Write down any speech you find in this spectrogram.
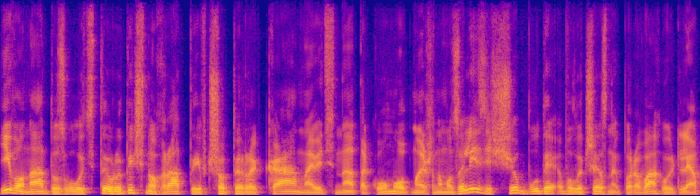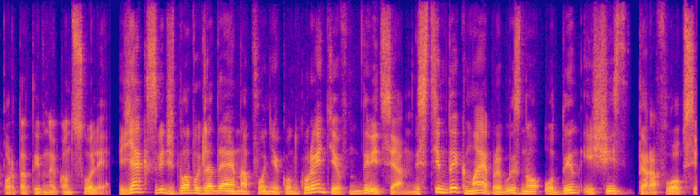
і вона дозволить теоретично грати в 4К навіть на такому обмеженому залізі, що буде величезною перевагою для портативної консолі. Як Switch 2 виглядає на фоні конкурентів? Дивіться, Steam Deck має приблизно 1,6 терафлопсів.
